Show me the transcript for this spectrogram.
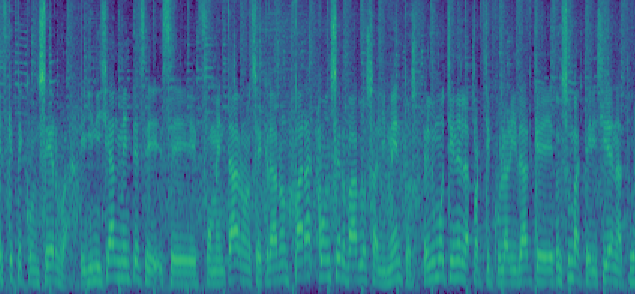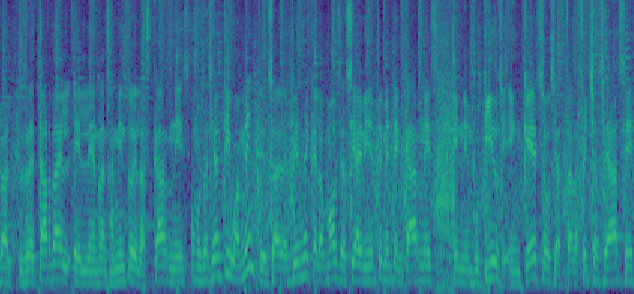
es que te conserva. Inicialmente se, fomentaron o se crearon para conservar los alimentos. El humo tiene la particularidad que es un bactericida natural, retarda el, el enranzamiento de las carnes, como se hacía antiguamente. O sea, piensen que el ahumado se hacía evidentemente en carnes, en embutidos, en quesos, hasta la fecha se hace.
